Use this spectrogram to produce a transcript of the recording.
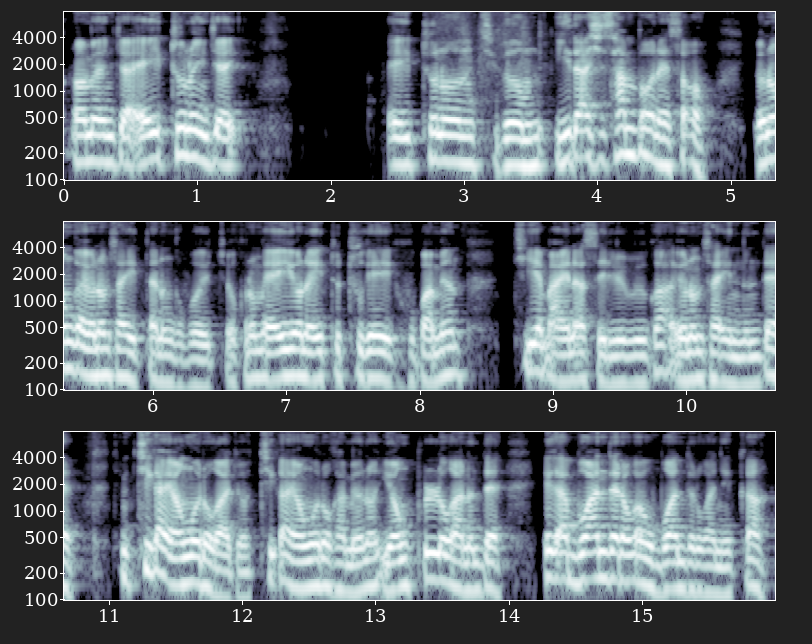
그러면 이제 A2는 이제 A2는 지금 2-3번에서 요놈과 요놈 사이에 있다는 거 보였죠. 그러면 A1, A2 두 개 곱하면 t의 마이너스 1과 요놈 사이에 있는데 지금 t가 0으로 가죠. t가 0으로 가면은 0풀로 가는데 얘가 무한대로 가고 무한대로 가니까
